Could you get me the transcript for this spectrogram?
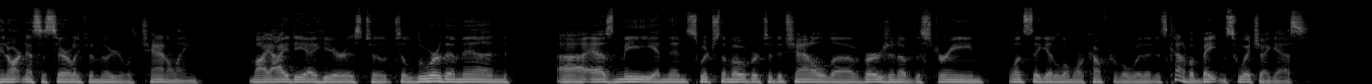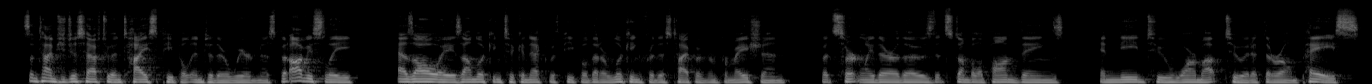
and aren't necessarily familiar with channeling. My idea here is to to lure them in uh, as me, and then switch them over to the channeled uh, version of the stream once they get a little more comfortable with it. It's kind of a bait and switch, I guess. Sometimes you just have to entice people into their weirdness, but obviously, as always, I'm looking to connect with people that are looking for this type of information. But certainly, there are those that stumble upon things and need to warm up to it at their own pace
